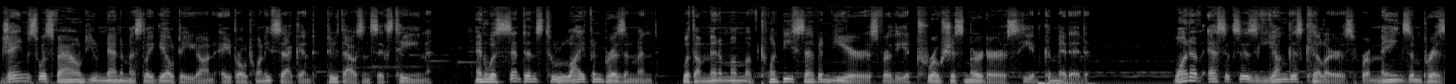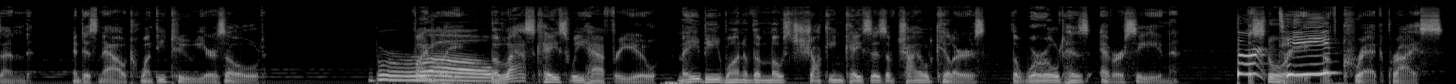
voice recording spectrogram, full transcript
James was found unanimously guilty on April 22, 2016, and was sentenced to life imprisonment with a minimum of 27 years for the atrocious murders he had committed. One of Essex's youngest killers remains imprisoned and is now 22 years old. Bro. Finally, the last case we have for you may be one of the most shocking cases of child killers the world has ever seen. The story of Craig Price.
